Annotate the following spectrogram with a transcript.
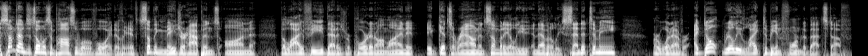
sometimes it's almost impossible to avoid. If, if something major happens on the live feed that is reported online, it it gets around and somebody will inevitably send it to me or whatever. I don't really like to be informed of that stuff.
